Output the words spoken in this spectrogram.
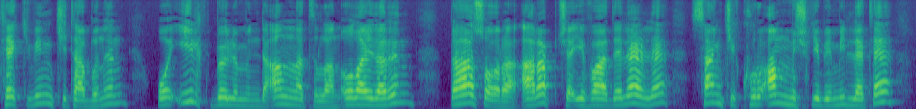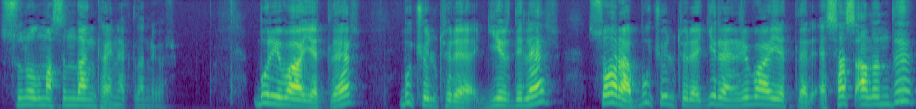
tekvin kitabının o ilk bölümünde anlatılan olayların daha sonra Arapça ifadelerle sanki Kur'anmış gibi millete sunulmasından kaynaklanıyor. Bu rivayetler bu kültüre girdiler. Sonra bu kültüre giren rivayetler esas alındı.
